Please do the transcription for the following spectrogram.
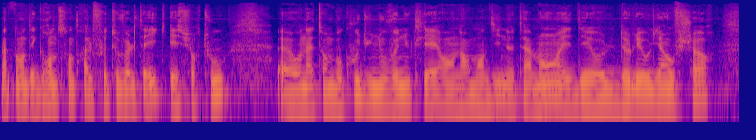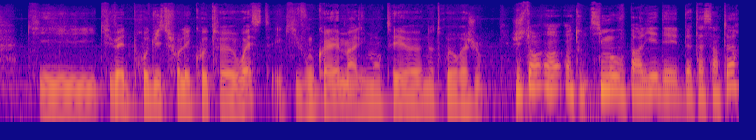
maintenant des grandes centrales photovoltaïques et surtout euh, on attend beaucoup du nouveau nucléaire en Normandie notamment et de l'éolien offshore qui, va être produit sur les côtes ouest et qui vont quand même alimenter notre région. Juste un, tout petit mot, vous parliez des data centers.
